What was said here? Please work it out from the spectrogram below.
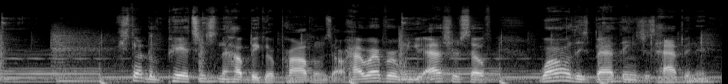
You start to pay attention to how big your problems are. However, when you ask yourself, why are all these bad things just happening?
